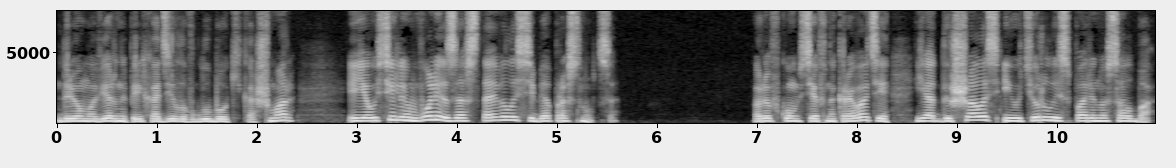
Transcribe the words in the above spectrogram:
Дрема верно переходила в глубокий кошмар, и я усилием воли заставила себя проснуться. Рывком сев на кровати, я отдышалась и утерла испарину со лба.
